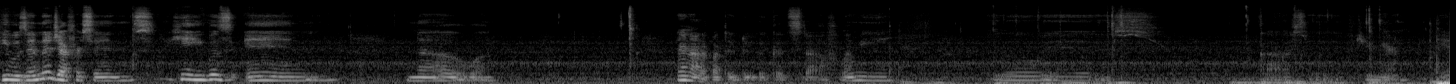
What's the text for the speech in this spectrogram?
He was in the Jeffersons. He was in. No. They're not about to do the good stuff. Let me. Louis Gossett Jr. Yeah.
